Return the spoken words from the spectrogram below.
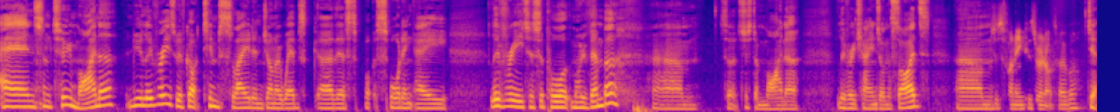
and some two minor new liveries. We've got Tim Slade and John O'Webb's. Uh, they're sp- sporting a livery to support Movember. Um, so it's just a minor livery change on the sides. Um, Which is funny because we're in October. yeah,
